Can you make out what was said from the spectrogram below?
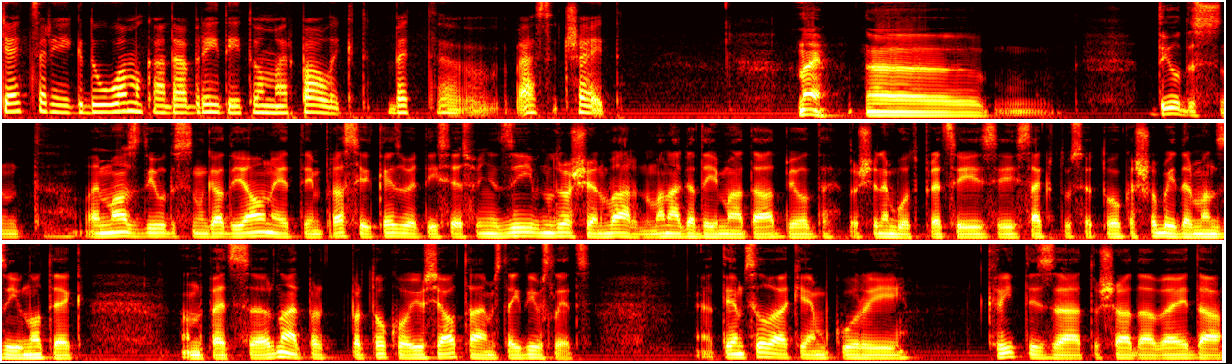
ķecerīga doma kādā brīdī tomēr palikt, bet uh, esat šeit. Nē, uh, 20 vai maz 20 gadu jaunietim prasīt, ka izvērtīsies viņa dzīve, nu, droši vien var. Nu, manā gadījumā tā atbilde droši vien nebūtu precīzi sektus ar to, kas šobrīd ar mani dzīvi notiek. Un pēc runājot par, par to, ko jūs jautājat, es teiktu divas lietas. Tiem cilvēkiem, kuri kritizētu šādā veidā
